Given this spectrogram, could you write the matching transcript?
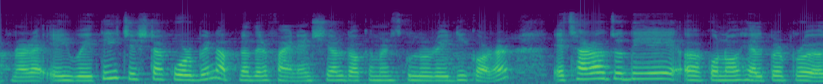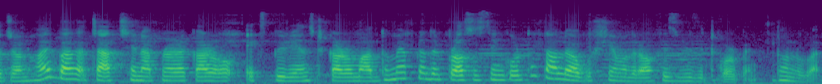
আপনারা এই ওয়েতেই চেষ্টা করবেন আপনাদের ফাইন্যান্সিয়াল ডকুমেন্টসগুলো রেডি করার। এছাড়াও যদি কোনো হেল্পের প্রয়োজন হয় বা চাচ্ছেন আপনারা কারও এক্সপিরিয়েন্সড কারও মাধ্যমে আপনাদের প্রসেসিং করতে, তাহলে অবশ্যই আমাদের অফিস ভিজিট করবেন। ধন্যবাদ।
